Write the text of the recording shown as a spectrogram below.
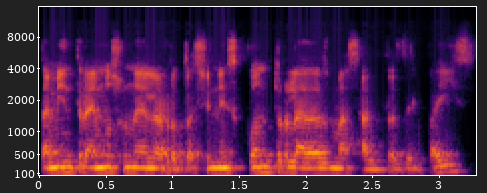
También traemos una de las rotaciones controladas más altas del país.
